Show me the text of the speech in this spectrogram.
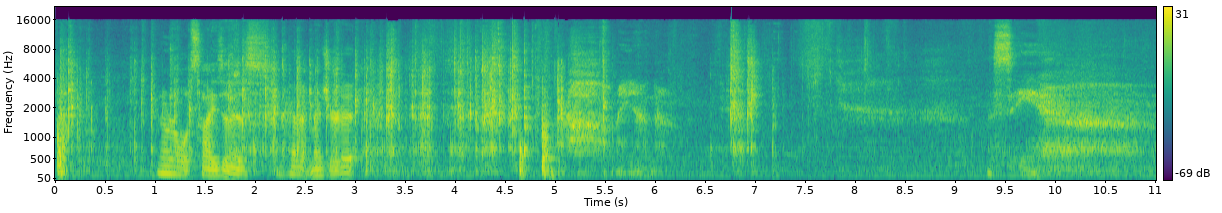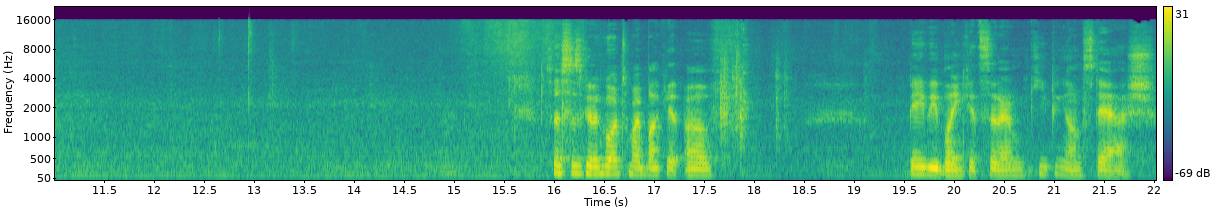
I don't know what size it is. I haven't measured it. So this is going to go into my bucket of baby blankets that I'm keeping on stash.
